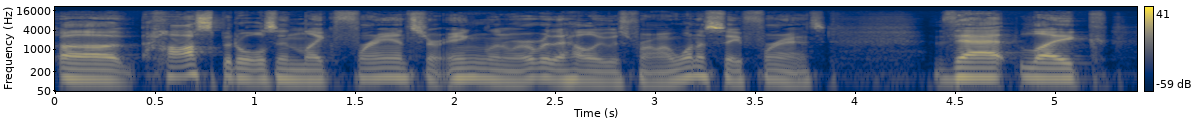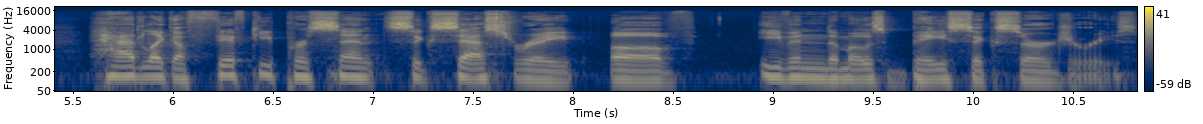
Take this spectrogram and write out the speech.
uh hospitals in like France or England wherever the hell he was from I want to say France that like had like a 50% success rate of even the most basic surgeries.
